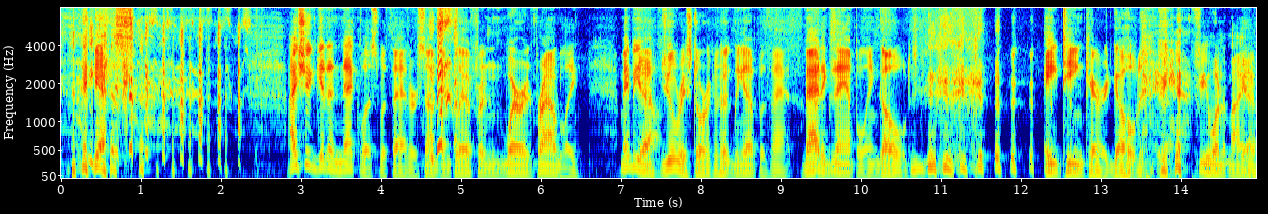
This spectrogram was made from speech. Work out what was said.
yes. I should get a necklace with that or something, Cliff, and wear it proudly. Maybe Yeah. a jewelry store could hook me up with that. Bad example in gold. 18 karat gold. if you want my, uh,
